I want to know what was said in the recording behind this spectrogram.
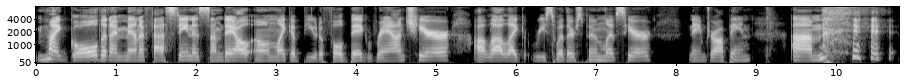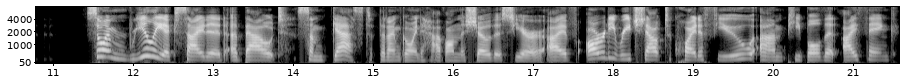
my goal that I'm manifesting is someday I'll own like a beautiful big ranch here, a la like Reese Witherspoon lives here, name dropping. Um, So I'm really excited about some guests that I'm going to have on the show this year. I've already reached out to quite a few um, people that I think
